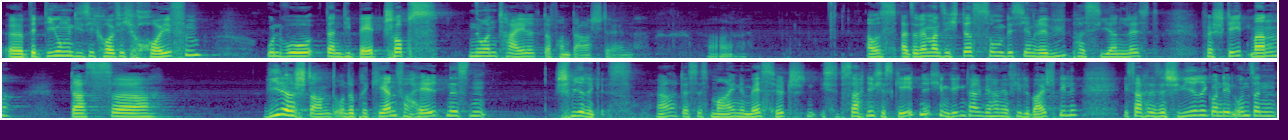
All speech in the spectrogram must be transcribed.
äh, Bedingungen, die sich häufig häufen und wo dann die Bad Jobs nur einen Teil davon darstellen. Ja. Aus, also wenn man sich das so ein bisschen Revue passieren lässt, versteht man, dass äh, Widerstand unter prekären Verhältnissen schwierig ist. Ja, das ist meine Message. Ich sage nicht, es geht nicht, im Gegenteil, wir haben ja viele Beispiele. Ich sage, es ist schwierig und in unseren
